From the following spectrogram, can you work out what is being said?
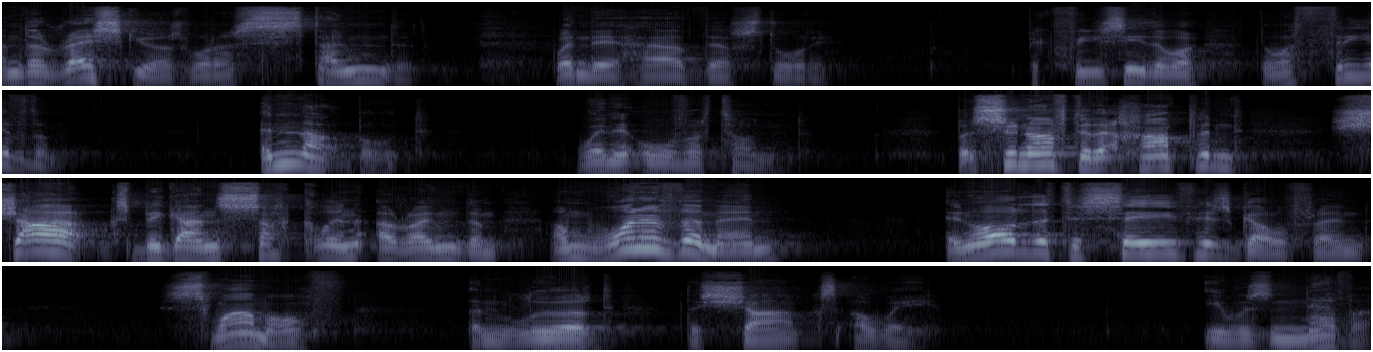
And the rescuers were astounded when they heard their story. For you see, there were, there were three of them in that boat when it overturned. But soon after it happened, sharks began circling around them. And one of the men, in order to save his girlfriend, swam off and lured the sharks away. He was never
